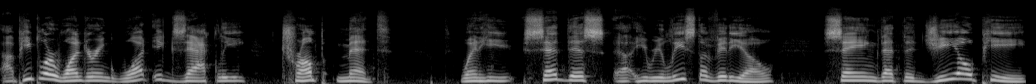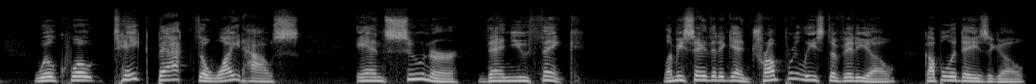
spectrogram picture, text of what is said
uh, people are wondering what exactly Trump meant when he said this. Uh, he released a video saying that the GOP will quote take back the White House and sooner than you think. Let me say that again. Trump released a video a couple of days ago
